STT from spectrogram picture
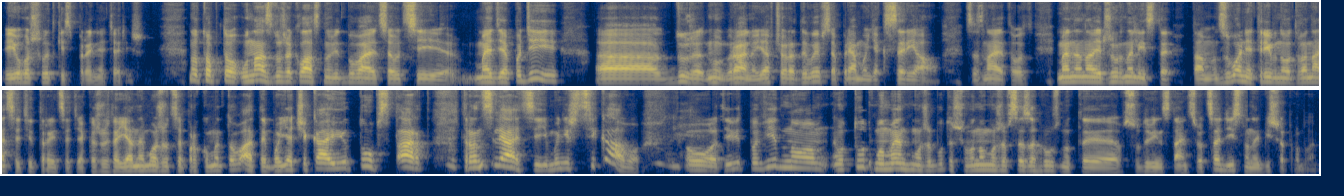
і його швидкість прийняття рішень. Ну тобто, у нас дуже класно відбуваються оці медіаподії. Е, дуже ну реально, я вчора дивився прямо як серіал. Це знаєте, от мене навіть журналісти там дзвонять рівно о 12.30. Я кажу, та я не можу це прокоментувати, бо я чекаю Ютуб, старт трансляції. Мені ж цікаво. От і відповідно, отут момент може бути, що воно може все загрузнути в судовій інстанції. Оце дійсно найбільша проблема.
